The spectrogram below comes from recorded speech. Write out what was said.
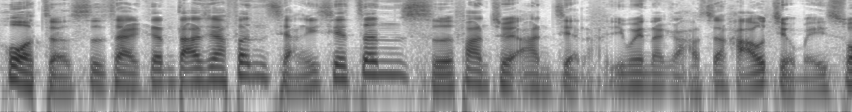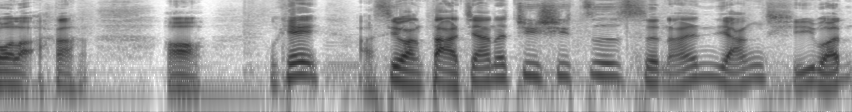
或者是在跟大家分享一些真实犯罪案件了，因为那个好像好久没说了 哈。哦，OK 啊，希望大家呢继续支持南洋奇闻。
